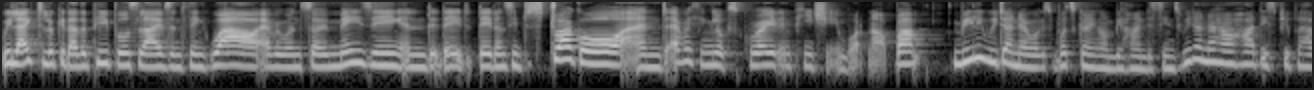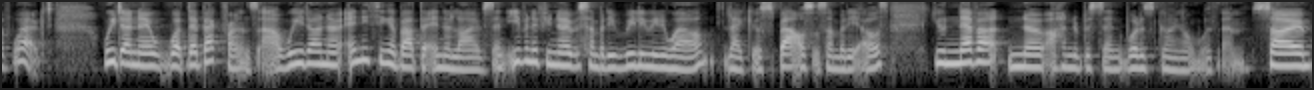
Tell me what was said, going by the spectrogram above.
we like to look at other people's lives and think, "Wow, everyone's so amazing," and they they don't seem to struggle, and everything looks great and peachy and whatnot. But really we don't know what's going on behind the scenes. We don't know how hard these people have worked. We don't know what their backgrounds are. We don't know anything about their inner lives. And even if you know somebody really, really well, like your spouse or somebody else, you never know 100% what is going on with them. So,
